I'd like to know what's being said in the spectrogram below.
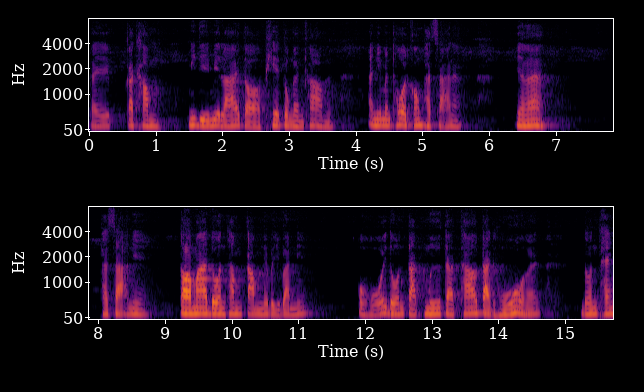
ไปกระทำมิดีมิร้ายต่อเพศตรงกันข้ามเนี่ยอันนี้มันโทษของผัสสะนะอย่างไร ภาษานี่ ต่อมาโดนทำกรรมในปัจจุบันนี้ โอ้โห โดนตัดมือตัดเท้าตัดหูโดนแทง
